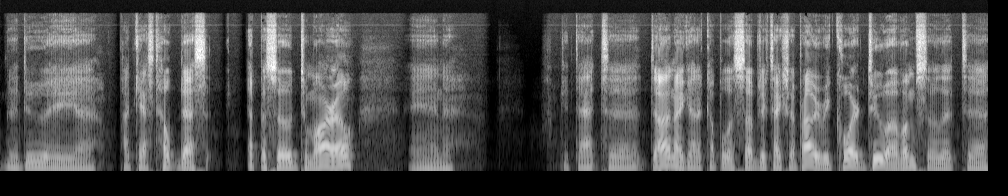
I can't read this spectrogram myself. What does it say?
I'm going to do a uh, podcast help desk episode tomorrow and uh, get that uh, done. I got a couple of subjects. Actually, I'll probably record two of them so that uh,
